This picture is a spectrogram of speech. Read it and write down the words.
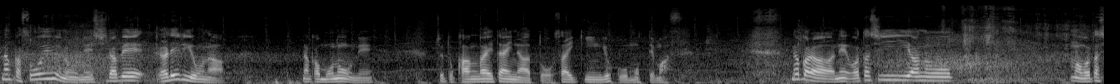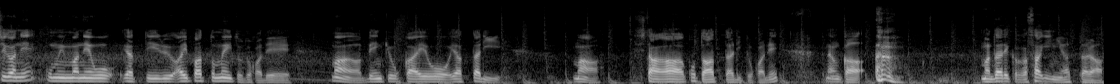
なんかそういうのをね調べられるようななんかものをねちょっと考えたいなと最近よく思ってます。だからね私あのまあ、私がねコミマネをやっている iPadMate とかで、まあ、勉強会をやったり、まあ、したことあったりとかねなんかまあ誰かが詐欺にあったら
